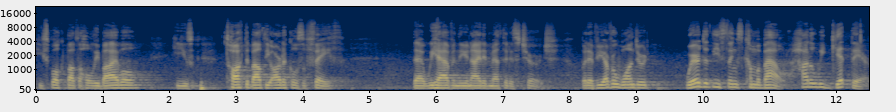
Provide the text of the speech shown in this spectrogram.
he spoke about the Holy Bible, he's talked about the articles of faith that we have in the United Methodist Church. But have you ever wondered, where did these things come about? How do we get there?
